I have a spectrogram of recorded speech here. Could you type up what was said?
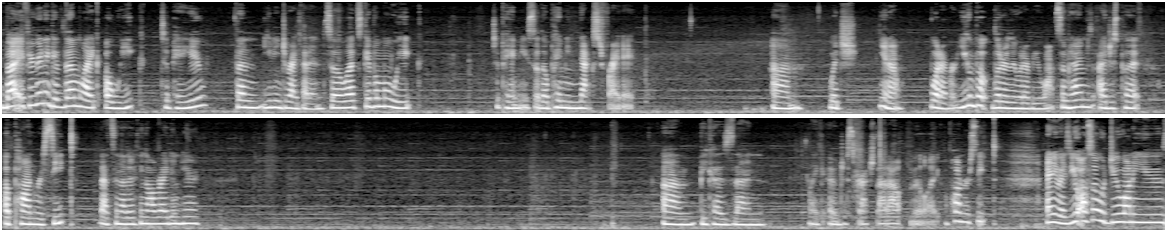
But if you're going to give them like a week to pay you, then you need to write that in. So let's give them a week to pay me. So they'll pay me next Friday. Um, which, you know, whatever. You can put literally whatever you want. Sometimes I just put upon receipt. That's another thing I'll write in here. Um, because then, like, I would just scratch that out and be like, upon receipt. anyways, you also do want to use,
